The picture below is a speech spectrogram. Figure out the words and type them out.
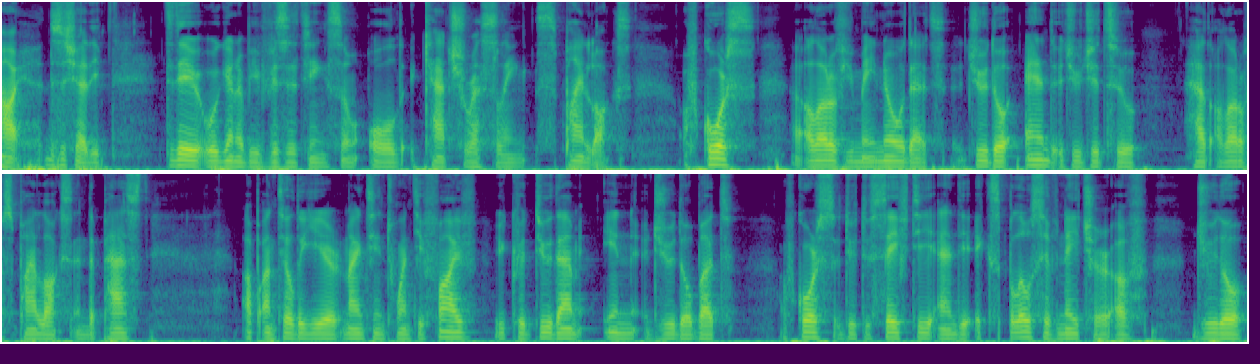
Hi, this is Chadi. Today we're gonna be visiting some old catch wrestling spine locks. Of course, uh, a lot of you may know that judo and jiu-jitsu had a lot of spine locks in the past. Up until the year 1925, you could do them in judo, but of course, due to safety and the explosive nature of judo,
